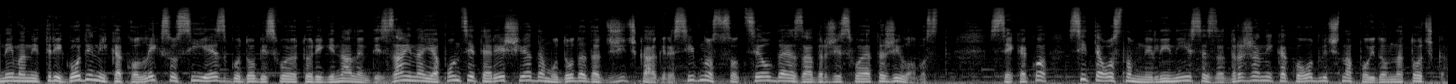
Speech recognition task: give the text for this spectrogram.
Нема ни три години како Lexus ES го доби својот оригинален дизајн, а јапонците решија да му додадат жичка агресивност со цел да ја задржи својата жиловост. Секако, сите основни линии се задржани како одлична појдовна точка.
